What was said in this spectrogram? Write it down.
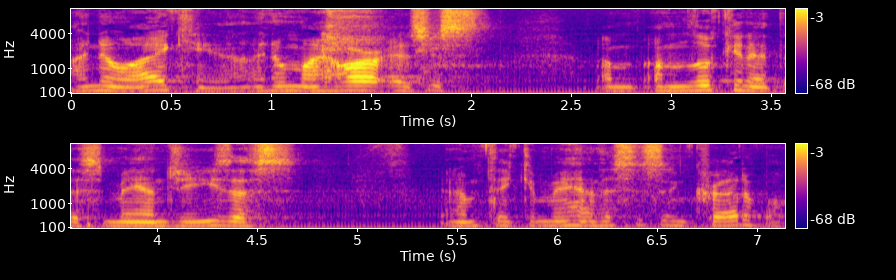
I know I can. I know my heart is just, I'm, I'm looking at this man, Jesus, and I'm thinking, man, this is incredible.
